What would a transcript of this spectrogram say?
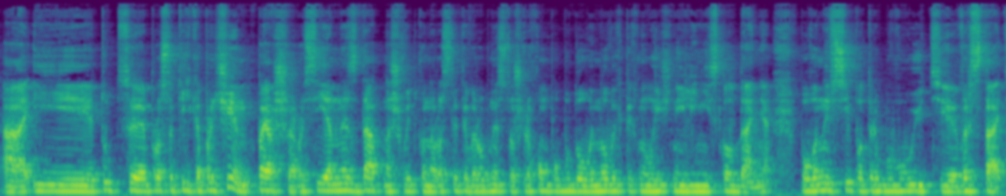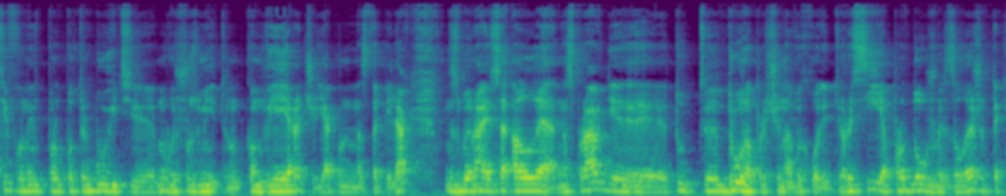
А, і тут е, просто кілька причин. Перше, Росія не здатна швидко наростити виробництво шляхом побудови нових технологічних ліній складання, бо вони всі потребують е, верстатів. Вони потребують, ну ви ж розумієте, ну, конвеєра чи як вони на стапілях збираються. Але насправді е, тут е, друга причина виходить: Росія продовжує залежати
